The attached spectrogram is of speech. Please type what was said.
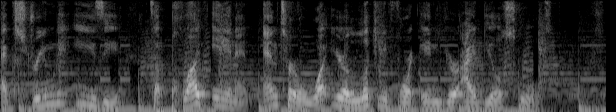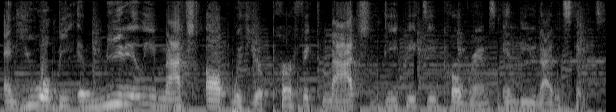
extremely easy to plug in and enter what you're looking for in your ideal schools. And you will be immediately matched up with your perfect match DPT programs in the United States.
